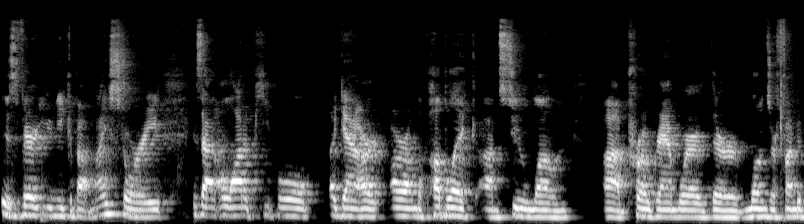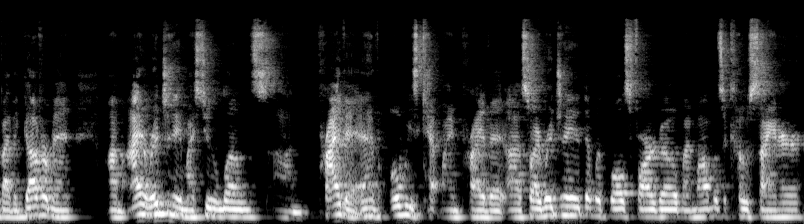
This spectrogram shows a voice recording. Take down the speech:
is very unique about my story is that a lot of people again are are on the public um, student loan uh, program where their loans are funded by the government. Um, I originated my student loans um, private and have always kept mine private. Uh, so I originated them with Wells Fargo. My mom was a co-signer.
